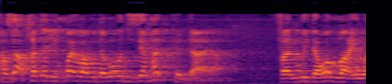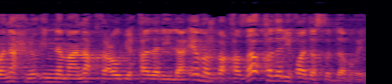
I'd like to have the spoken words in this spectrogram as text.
قەزا قەدەری خوای وا بوو دەبەوە دزیان هەر کردایە فرمويدا والله ونحن انما نقطع بقدر الله امش بقضاء قدري خوا دست دبري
